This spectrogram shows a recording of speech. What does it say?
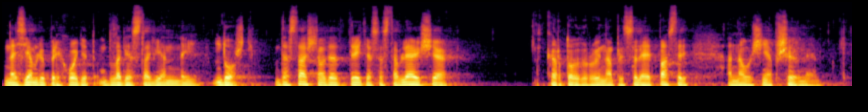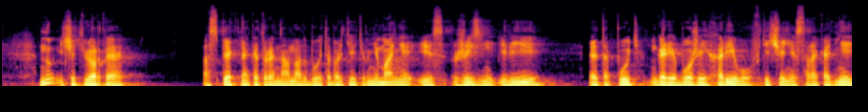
на землю приходит благословенный дождь. Достаточно вот эта третья составляющая, которую нам представляет пастырь, она очень обширная. Ну и четвертый аспект, на который нам надо будет обратить внимание из жизни Ильи, это путь к горе Божией Хариву в течение 40 дней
